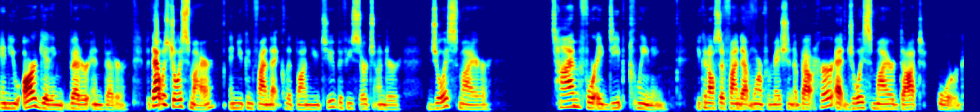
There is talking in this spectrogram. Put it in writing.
and you are getting better and better. But that was Joyce Meyer, and you can find that clip on YouTube if you search under Joyce Meyer Time for a Deep Cleaning. You can also find out more information about her at joycemeyer.org.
